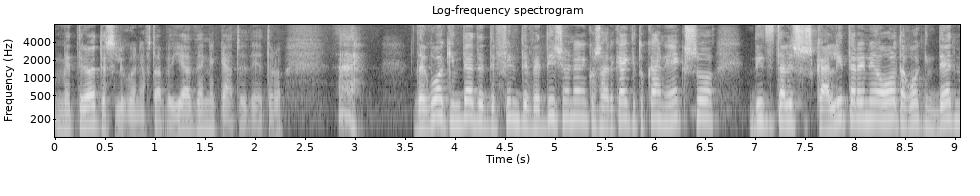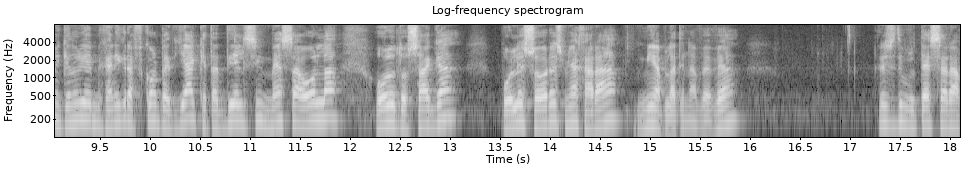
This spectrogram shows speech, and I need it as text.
μετριότητες λίγο είναι αυτά, παιδιά. Δεν είναι κάτι ιδιαίτερο. Ε, The Walking Dead The Definitive Edition είναι κοσαρικά και το κάνει έξω. Digital ίσως καλύτερα. Είναι όλα τα Walking Dead με καινούργια μηχανή γραφικών παιδιά και τα DLC μέσα όλα. Όλο το Saga. Πολλές ώρες, μια χαρά. Μία πλατίνα βέβαια. Resident Evil 4,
